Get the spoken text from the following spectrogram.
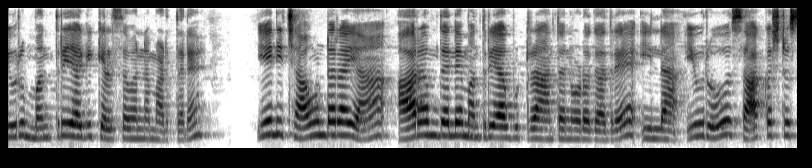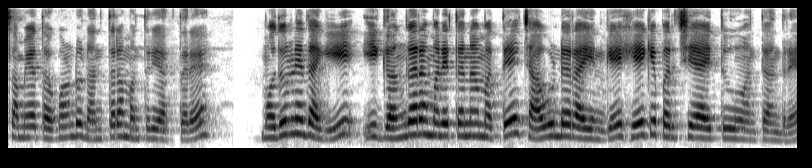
ಇವರು ಮಂತ್ರಿಯಾಗಿ ಕೆಲಸವನ್ನು ಮಾಡ್ತಾರೆ. ಏನು ಈ ಚಾವುಂಡರಾಯ ಆರಂಭದಲ್ಲೇ ಮಂತ್ರಿ ಆಗ್ಬಿಟ್ರಾ ಅಂತ ನೋಡೋದಾದರೆ ಇಲ್ಲ. ಇವರು ಸಾಕಷ್ಟು ಸಮಯ ತಗೊಂಡು ನಂತರ ಮಂತ್ರಿ ಆಗ್ತಾರೆ. ಮೊದಲನೇದಾಗಿ ಈ ಗಂಗರ ಮನೆತನ ಮತ್ತು ಚಾವುಂಡರಾಯನಿಗೆ ಹೇಗೆ ಪರಿಚಯ ಆಯಿತು ಅಂತಂದರೆ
